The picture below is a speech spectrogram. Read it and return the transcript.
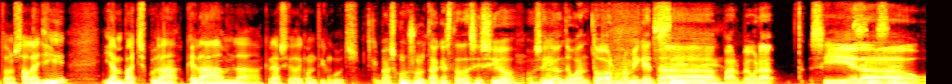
doncs, elegir i em vaig quedar, quedar amb la creació de continguts. Vas consultar aquesta decisió, o sigui, el teu entorn, una miqueta Sí. per veure si era Sí, sí.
